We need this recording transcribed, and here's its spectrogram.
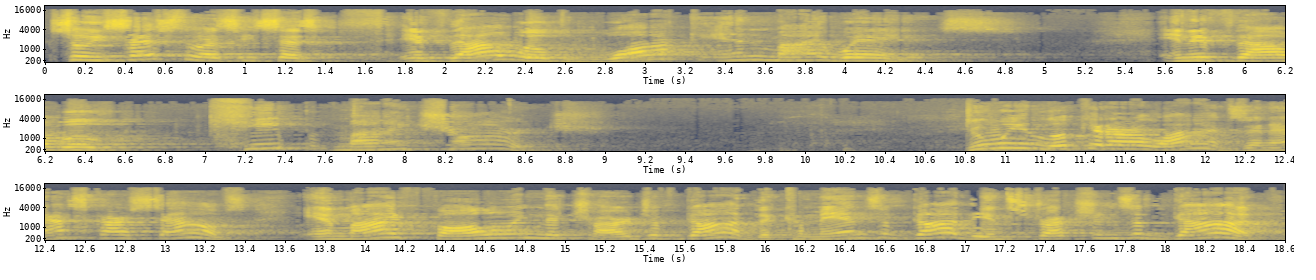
So he says to us, he says, If thou wilt walk in my ways, and if thou wilt keep my charge. Do we look at our lives and ask ourselves, Am I following the charge of God, the commands of God, the instructions of God,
